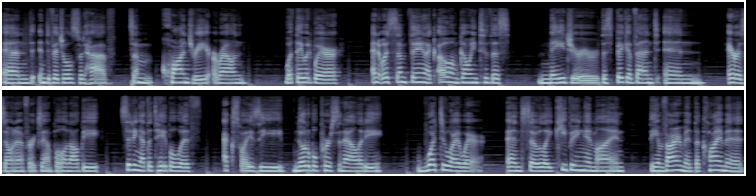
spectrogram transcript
and individuals would have some quandary around what they would wear. And it was something like, oh, I'm going to this major, this big event in Arizona, for example, and I'll be sitting at the table with XYZ notable personality. What do I wear? And so, like, keeping in mind the environment, the climate,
